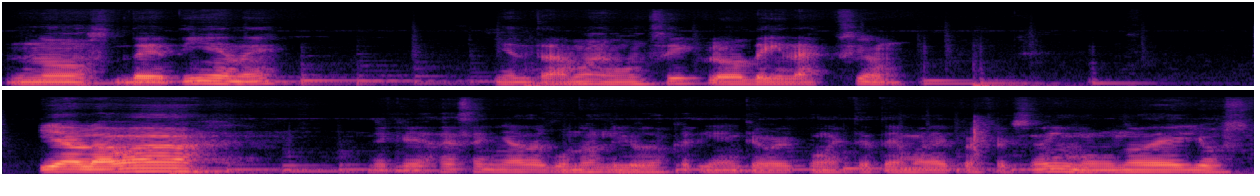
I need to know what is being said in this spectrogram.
nos detiene y entramos en un ciclo de inacción. Y hablaba de que he reseñado algunos libros que tienen que ver con este tema del perfeccionismo. Uno de ellos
